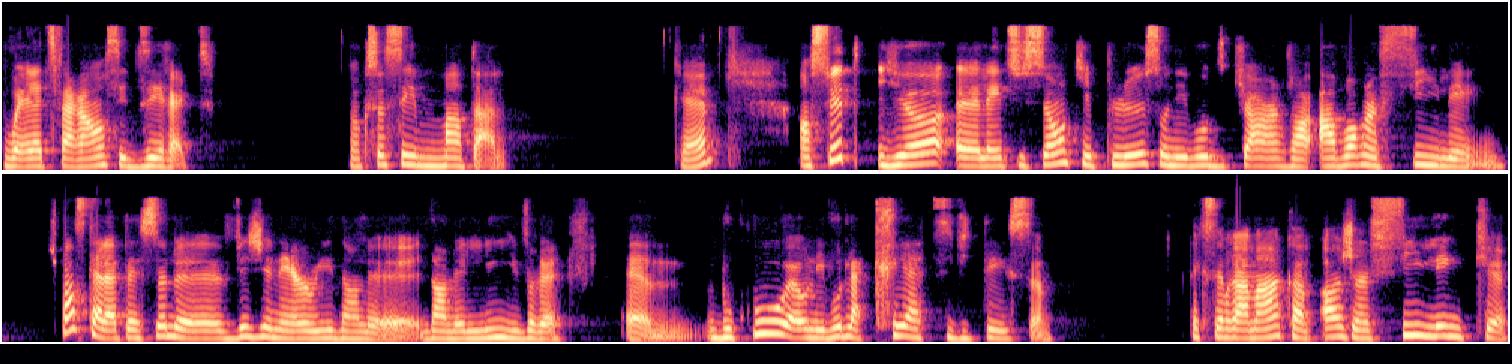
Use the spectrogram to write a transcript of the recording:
Vous voyez la différence? C'est direct. Donc, ça, c'est mental. OK? Ensuite, il y a euh, l'intuition qui est plus au niveau du cœur, genre avoir un feeling. Je pense qu'elle appelle ça le visionary dans le, livre. Euh, beaucoup euh, au niveau de la créativité, ça. Fait que c'est vraiment comme, ah, j'ai un feeling. OK?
